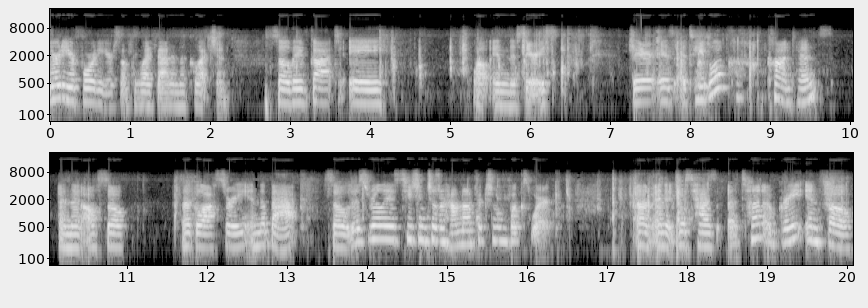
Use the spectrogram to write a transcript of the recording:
30 or 40 or something like that in the collection. So they've got a, well, in this series, there is a table of contents and then also a glossary in the back. So this really is teaching children how nonfictional books work. Um, and it just has a ton of great info,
